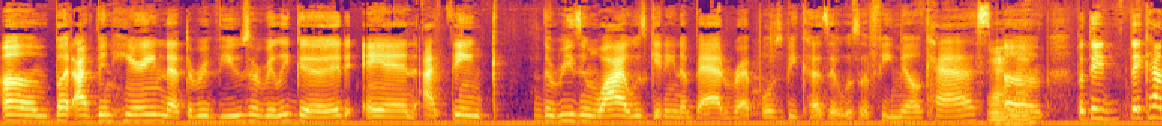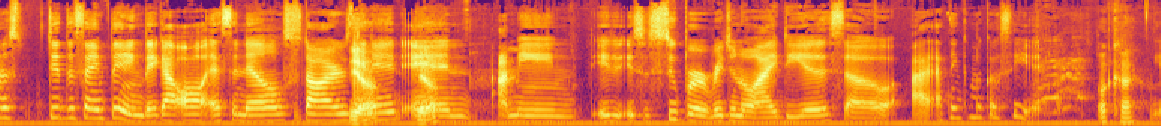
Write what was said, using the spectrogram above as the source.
Um, but I've been hearing that the reviews are really good. And I think the reason why it was getting a bad rep was because it was a female cast. Mm-hmm. Um, but they they kind of did the same thing. They got all SNL stars Yeah, in it, yeah. and I mean, it, it's a super original idea. So I, I think I'm gonna go see it. Okay, yeah.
